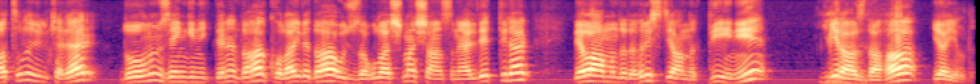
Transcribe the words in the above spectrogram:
batılı ülkeler doğunun zenginliklerine daha kolay ve daha ucuza ulaşma şansını elde ettiler. Devamında da Hristiyanlık dini biraz daha yayıldı.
